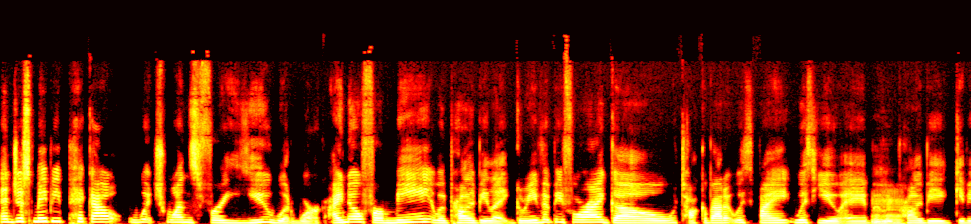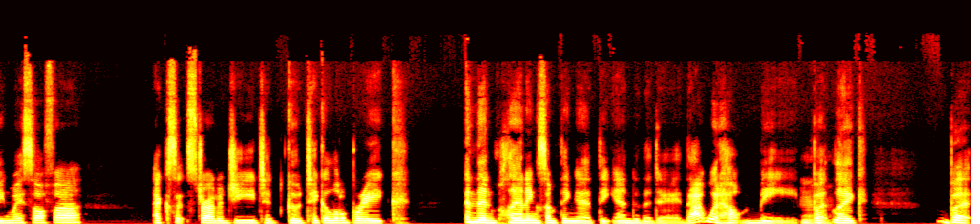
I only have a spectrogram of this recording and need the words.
And just maybe pick out which ones for you would work. I know for me it would probably be like grieve it before I go, talk about it with my with you, Abe. It would probably be giving myself a exit strategy to go take a little break and then planning something at the end of the day. That would help me. But mm-hmm. like but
